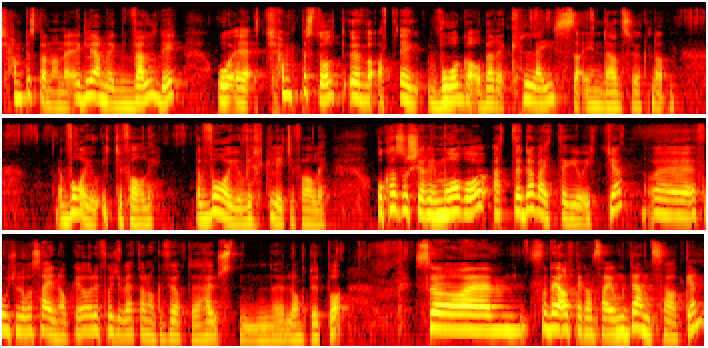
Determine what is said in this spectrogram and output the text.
kjempespennende. Jeg gleder meg veldig og er kjempestolt over at jeg våga å bare kleise inn den søknaden. Det var jo ikke farlig. Det var jo virkelig ikke farlig. Og hva som skjer i morgen, etter, det vet jeg jo ikke. Jeg får ikke lov å si noe, og det får ikke vite noe før til høsten eh, langt utpå. Så, eh, så det er alt jeg kan si om den saken.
